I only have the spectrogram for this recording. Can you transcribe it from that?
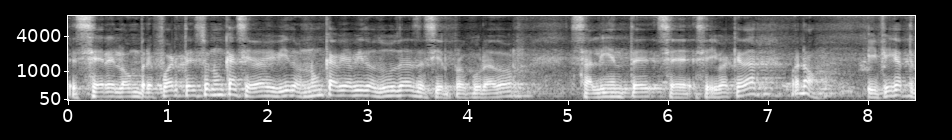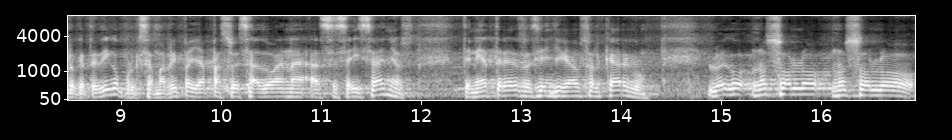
eh, ser el hombre fuerte. Eso nunca se había vivido, nunca había habido dudas de si el procurador saliente se, se, iba a quedar. Bueno, y fíjate lo que te digo, porque Samarripa ya pasó esa aduana hace seis años, tenía tres recién llegados al cargo. Luego, no solo, no solo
